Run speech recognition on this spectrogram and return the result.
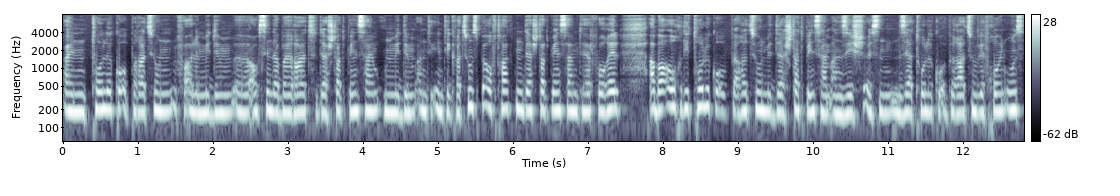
eine tolle Kooperation vor allem mit dem äh, Ausländerbeirat der Stadt Bensheim und mit dem Anti-Integrationsbeauftragten der Stadt Bensheim, der Herr Forel, aber auch die tolle Kooperation mit der Stadt Bensheim an sich ist eine sehr tolle Kooperation. Wir freuen uns,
